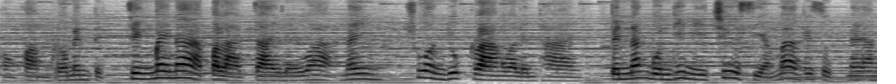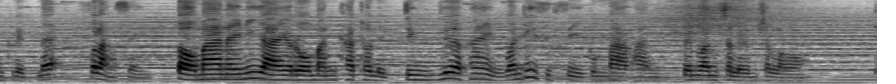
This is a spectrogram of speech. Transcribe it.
ของความโรแมนติก จึงไม่น่าประหลาดใจเลยว่า ในช่วงยุคกลางวาเลนไทน์เป็นนักบุญที่มีชื่อเสียงมากที่สุดในอังกฤษและ ฝรั่งเศส ต่อมาในนิยายโรมันคาทอลิกจึงเลือกให้วันที่ 14 กุมภาพันธ์ เป็นวันเฉลิมฉลอง เท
